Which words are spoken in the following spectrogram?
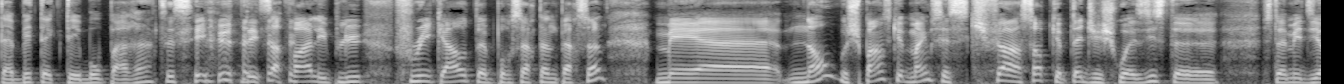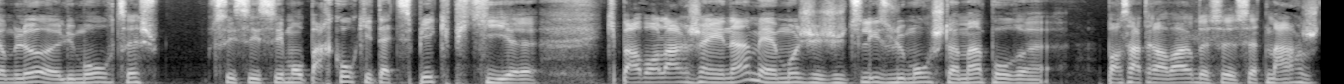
t'habites avec tes beaux-parents, tu sais, c'est une des affaires les plus freak out pour certaines personnes. Mais euh, non, je pense que même c'est ce qui fait en sorte que peut-être j'ai choisi ce ce médium là, l'humour, tu sais, c'est, mon parcours qui est atypique puis qui euh, qui peut avoir l'air gênant mais moi j'utilise l'humour justement pour euh, passer à travers de ce- cette marge.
